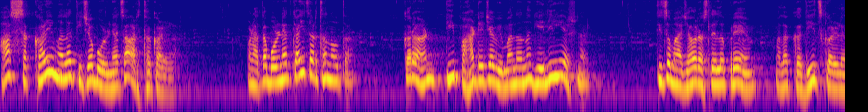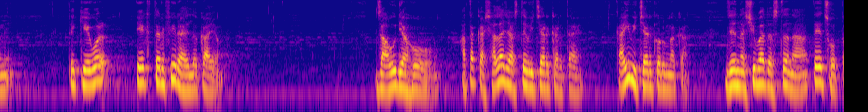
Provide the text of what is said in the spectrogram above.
आज सकाळी मला तिच्या बोलण्याचा अर्थ कळला. पण आता बोलण्यात काहीच अर्थ नव्हता. कारण ती पहाटेच्या विमानानं गेलीही असणार. तिचं माझ्यावर असलेलं प्रेम मला कधीच कळलं नाही. ते केवळ एकतर्फी राहिलं कायम. जाऊ द्या हो. आता कशाला जास्त विचार करताय? काही विचार करू नका. जे नशिबात असतं ना तेच होतं.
